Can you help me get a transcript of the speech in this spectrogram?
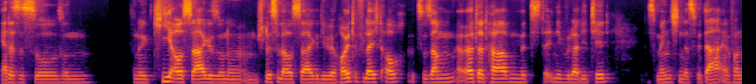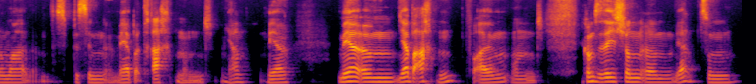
ja, das ist so, so, ein, so eine Key-Aussage, so eine ähm, Schlüsselaussage, die wir heute vielleicht auch zusammen erörtert haben mit der Individualität des Menschen, dass wir da einfach nochmal ein bisschen mehr betrachten und ja, mehr mehr ähm, ja, beachten, vor allem. Und wir kommen tatsächlich schon ähm, ja, zum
